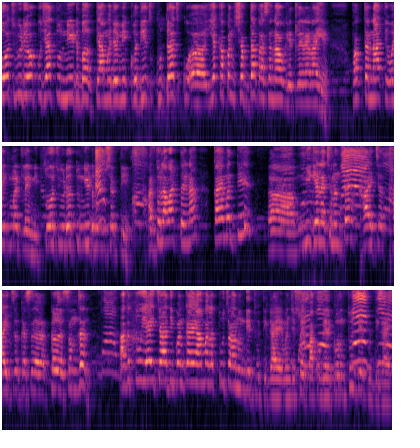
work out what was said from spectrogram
तोच व्हिडिओ पूजा तू नीट बघ. त्यामध्ये मी कधीच कुठंच एका पण शब्दात असं नाव घेतलेलं नाहीये. फक्त नातेवाईक म्हटलंय मी. तोच व्हिडिओ तू नीट बघू शकते. आणि तुला वाटतंय ना? काय म्हणते? मी गेल्याच्यानंतर खायचं खायचं कसं कळ समजल? अगं तू यायच्या आधी पण काय आम्हाला तूच आणून देत होती काय? म्हणजे स्वयंपाक वगैरे करून तूच देत होती काय?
